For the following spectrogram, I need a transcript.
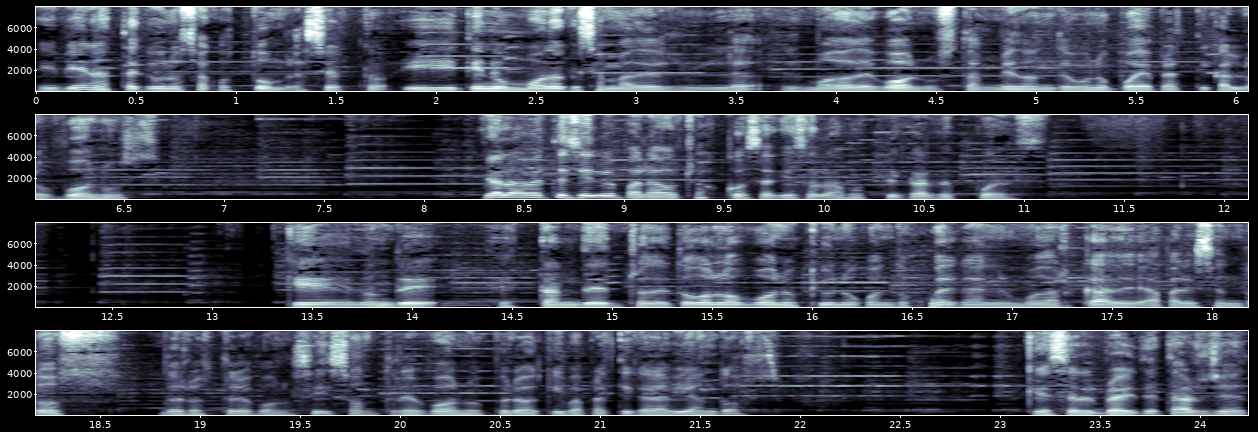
Y bien hasta que uno se acostumbra, ¿cierto? Y tiene un modo que se llama el, modo de bonus también, donde uno puede practicar los bonus. Y a la vez te sirve para otras cosas, que eso lo vamos a explicar después. Que donde están dentro de todos los bonos que uno cuando juega en el modo arcade, aparecen dos de los tres bonos. Sí, son tres bonos, pero aquí para practicar habían dos. Que es el break de target,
